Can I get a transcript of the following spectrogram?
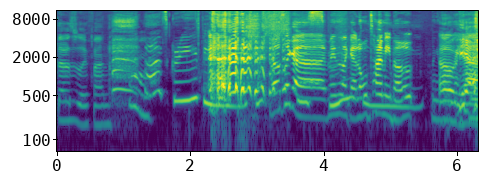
That was really fun. That's creepy. That was like a maybe like an old timey boat. Oh yeah.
